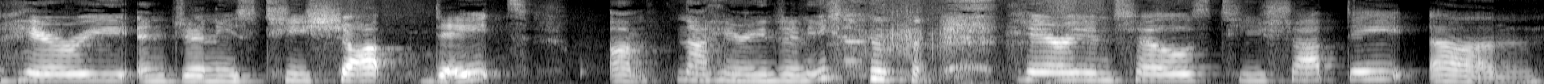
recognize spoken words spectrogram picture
Harry and Ginny's tea shop date. Um, not Harry and Ginny, Harry and Cho's tea shop date. Um,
